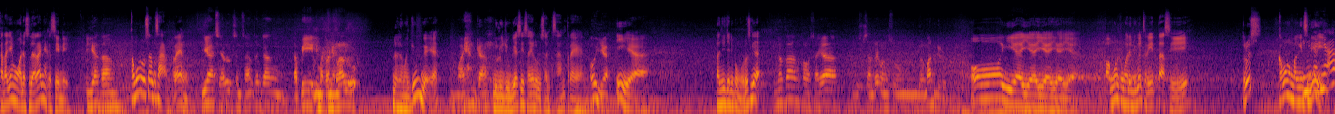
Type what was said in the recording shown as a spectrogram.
katanya mau ada saudaranya ke sini. Iya, Kang. Kamu lulusan pesantren? Iya, saya lulusan pesantren, Kang. Tapi lima tahun yang lalu. Udah lama juga ya. Lumayan, Kang. Dulu juga sih saya lulusan pesantren. Oh iya? Iya. Lanjut jadi pengurus gak? Enggak, Kang. Kalau saya habis pesantren langsung jual madu di rumah. Oh iya iya iya iya iya. Pak Mul kemarin juga cerita sih. Terus kamu ngembangin Ini sendiri? tehnya, A.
